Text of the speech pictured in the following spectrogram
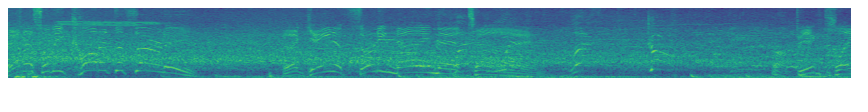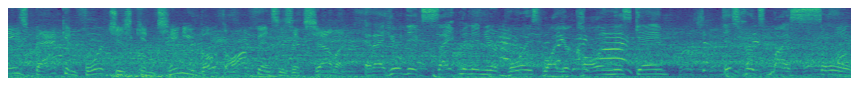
And this will be caught at the 30. A gain of 39 that time. Big plays back and forth just continue. Both offenses excelling. And I hear the excitement in your voice while you're calling this game. This hurts my soul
